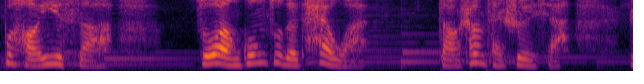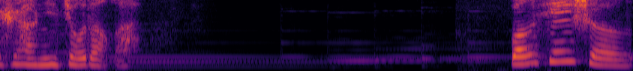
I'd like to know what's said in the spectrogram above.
不好意思啊，昨晚工作的太晚，早上才睡下，让您久等了。”王先生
